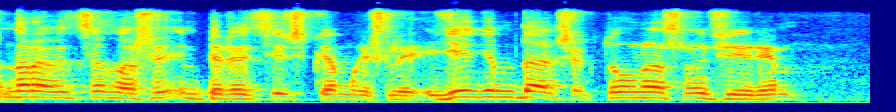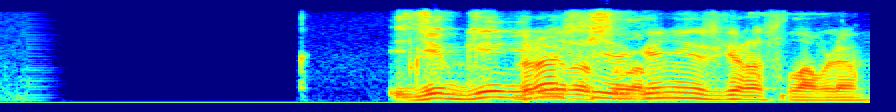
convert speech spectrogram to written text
нравится ваша империалистическая мысль. Едем дальше. Кто у нас в эфире? Евгений Здравствуйте, Ярослав. Евгений из Ярославля.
